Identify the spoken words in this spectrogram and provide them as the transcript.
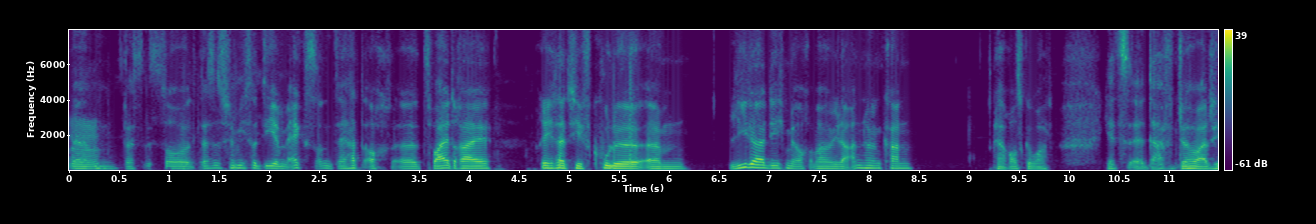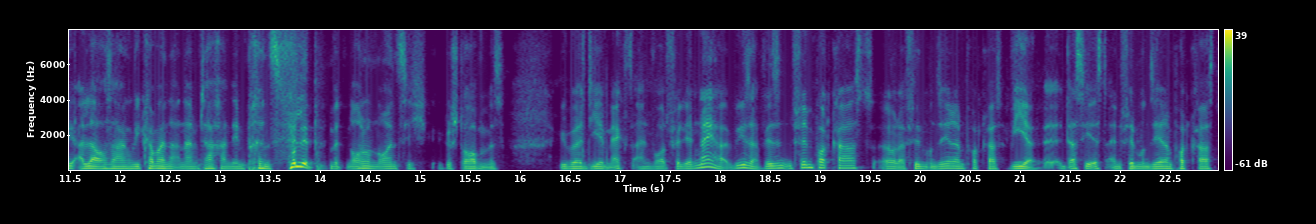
Ähm, das ist so, das ist für mich so DMX und der hat auch äh, zwei, drei relativ coole ähm, Lieder, die ich mir auch immer wieder anhören kann herausgebracht. Jetzt äh, darf, dürfen wir natürlich alle auch sagen, wie kann man an einem Tag, an dem Prinz Philipp mit 99 gestorben ist, über DMX ein Wort verlieren. Naja, wie gesagt, wir sind ein Filmpodcast äh, oder Film- und Serienpodcast. Wir, äh, das hier ist ein Film- und Serienpodcast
